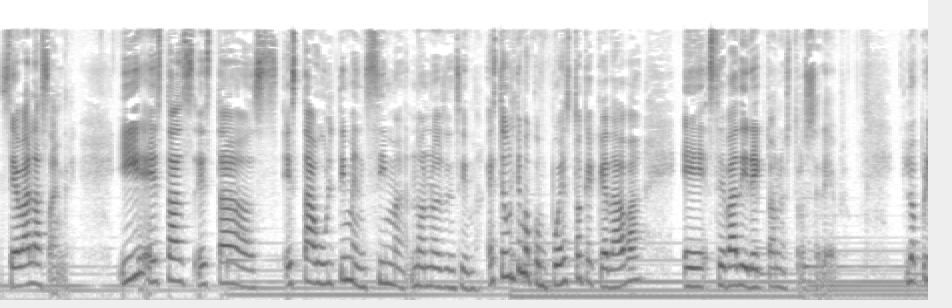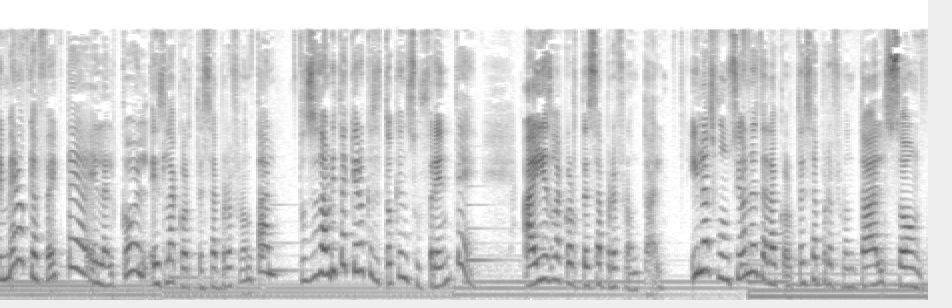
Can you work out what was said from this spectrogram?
se va a la sangre. Y estas, estas, esta última enzima, no, no es enzima, este último compuesto que quedaba eh, se va directo a nuestro cerebro lo primero que afecta el alcohol es la corteza prefrontal. Entonces ahorita quiero que se toquen su frente. Ahí es la corteza prefrontal. Y las funciones de la corteza prefrontal son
